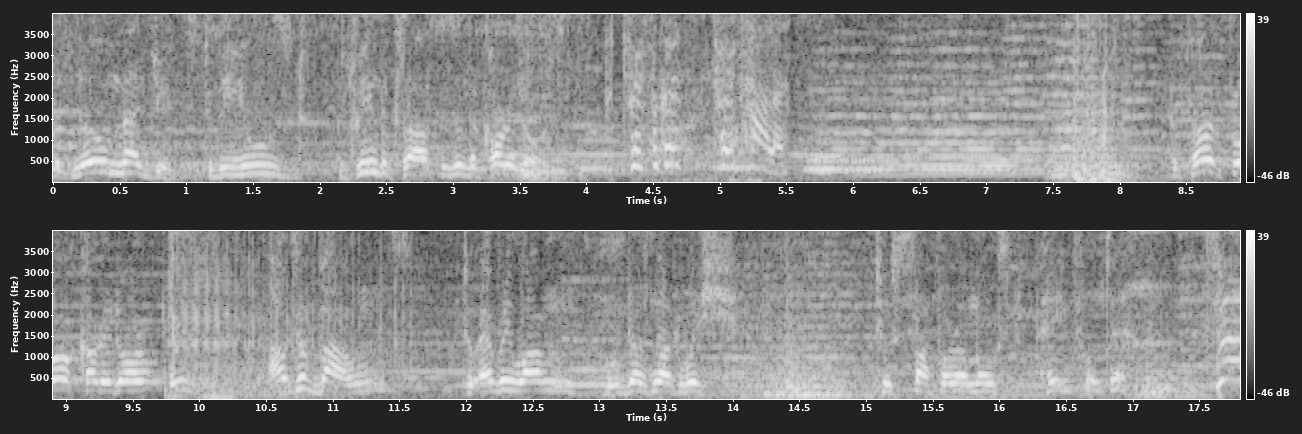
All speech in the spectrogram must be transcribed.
There's no magics to be used between the classes in the corridors. Petrificus totalis. The third floor corridor is out of bounds to everyone who does not wish to suffer a most painful death.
